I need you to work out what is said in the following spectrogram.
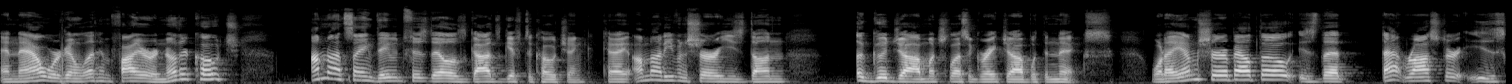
And now we're going to let him fire another coach. I'm not saying David Fizdale is God's gift to coaching, okay? I'm not even sure he's done a good job, much less a great job with the Knicks. What I am sure about, though, is that that roster is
